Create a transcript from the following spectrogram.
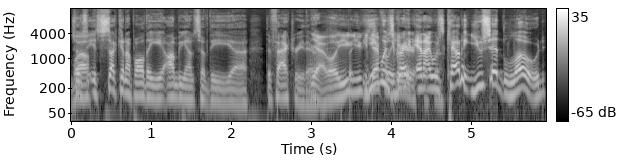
So well- it's, it's sucking up all the ambiance of the uh, the factory there. Yeah, well, you- you can he was great, and I was counting. You said load.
